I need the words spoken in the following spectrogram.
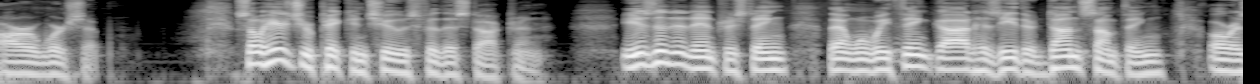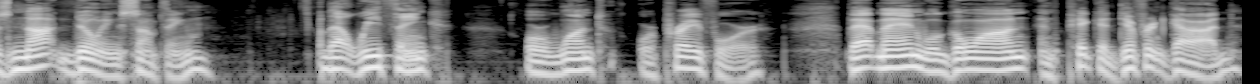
our worship. So here's your pick and choose for this doctrine. Isn't it interesting that when we think God has either done something or is not doing something that we think or want or pray for, that man will go on and pick a different God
